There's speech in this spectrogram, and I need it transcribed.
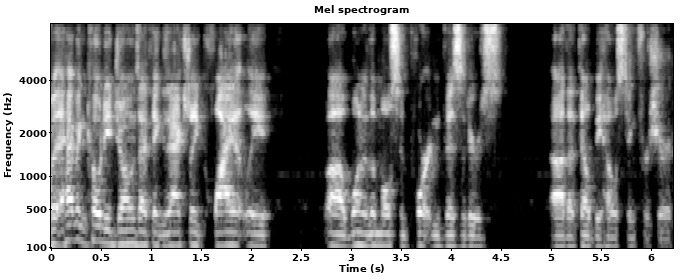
Having Cody Jones, I think, is actually quietly uh, one of the most important visitors uh, that they'll be hosting for sure.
